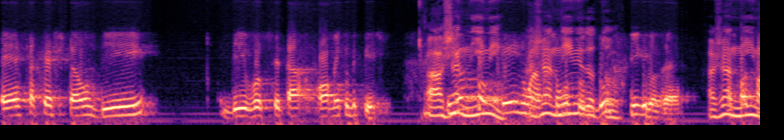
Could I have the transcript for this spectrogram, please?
é essa questão de, de você estar tá, aumento de peso. A Janine, a Janine, doutor. Do A Janine.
